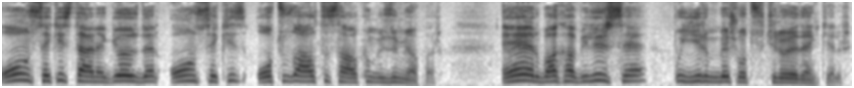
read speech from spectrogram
18 tane gözden 18 36 salkım üzüm yapar. Eğer bakabilirse bu 25-30 kiloya denk gelir.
